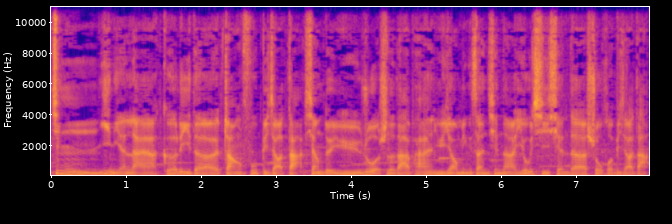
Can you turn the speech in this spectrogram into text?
近一年来啊，格力的涨幅比较大，相对于弱势的大盘与要命三千呢，尤其显得收获比较大。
